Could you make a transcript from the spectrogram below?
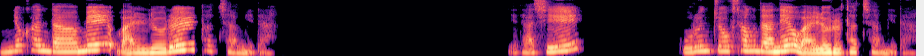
입력한 다음에 완료를 터치합니다. 다시 오른쪽 상단에 완료를 터치합니다.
